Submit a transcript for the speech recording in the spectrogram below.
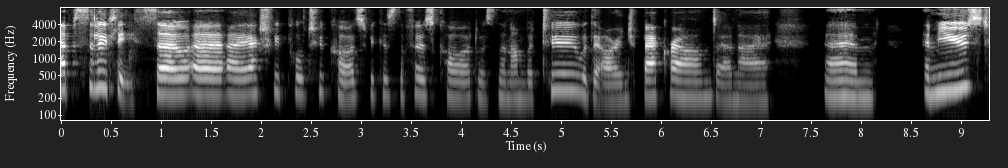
Absolutely. So uh, I actually pulled two cards because the first card was the number two with the orange background, and I am amused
